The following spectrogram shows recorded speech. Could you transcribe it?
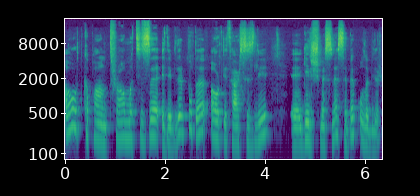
aort kapağını travmatize edebilir. Bu da aort yetersizliği e, gelişmesine sebep olabilir.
